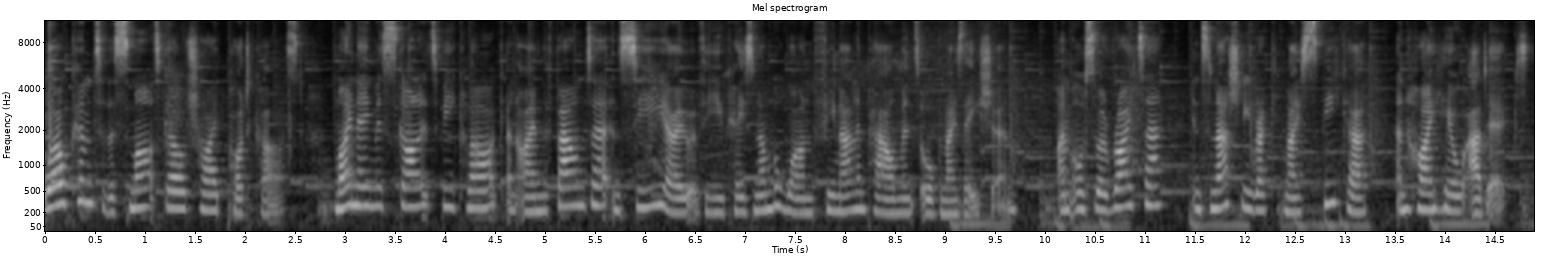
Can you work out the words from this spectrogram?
Welcome to the Smart Girl Tribe podcast. My name is Scarlett V. Clark, and I'm the founder and CEO of the UK's number one female empowerment organisation. I'm also a writer, internationally recognised speaker, and high heel addict.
